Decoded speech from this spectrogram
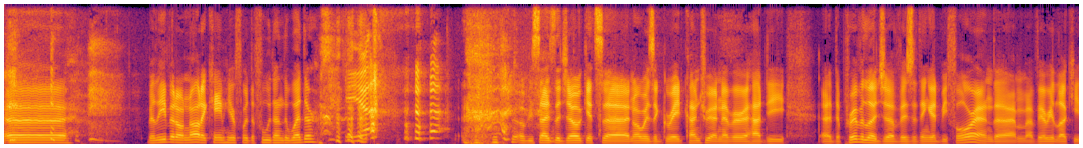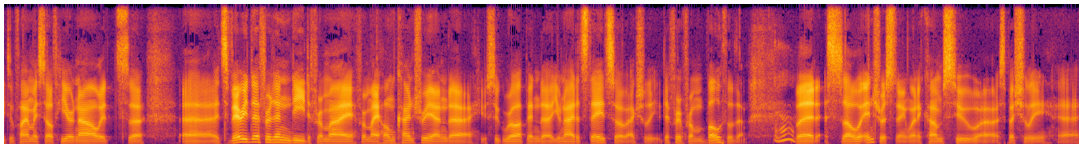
Uh, believe it or not, I came here for the food and the weather. yeah. Uh, Besides the joke, it's uh, Norway's a great country. I never had the uh, the privilege of visiting it before, and uh, I'm uh, very lucky to find myself here now. It's uh, it's very different indeed from my from my home country, and uh, used to grow up in the United States, so actually different from both of them. Oh. But so interesting when it comes to uh, especially uh,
